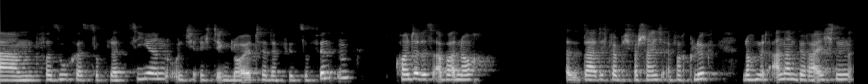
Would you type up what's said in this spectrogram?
ähm, versuche es zu platzieren und die richtigen Leute dafür zu finden. Konnte das aber noch, also da hatte ich glaube ich wahrscheinlich einfach Glück, noch mit anderen Bereichen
